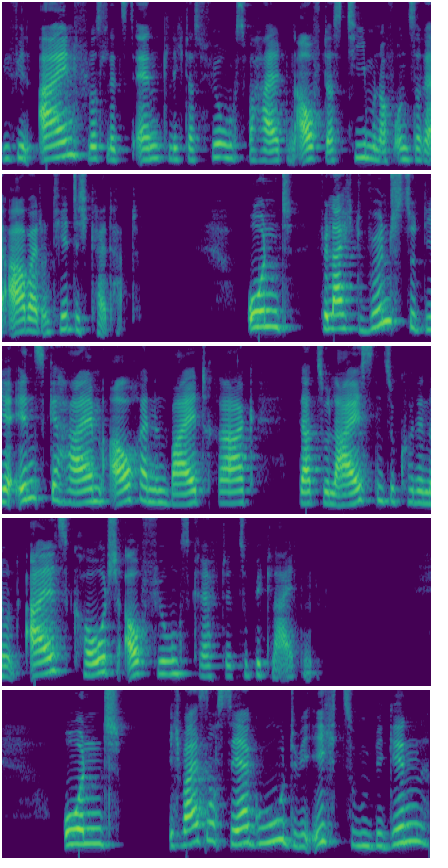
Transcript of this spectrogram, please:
wie viel Einfluss letztendlich das Führungsverhalten auf das Team und auf unsere Arbeit und Tätigkeit hat. Und vielleicht wünschst du dir insgeheim auch einen Beitrag dazu leisten zu können und als Coach auch Führungskräfte zu begleiten. Und ich weiß noch sehr gut, wie ich zum Beginn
